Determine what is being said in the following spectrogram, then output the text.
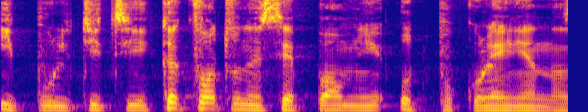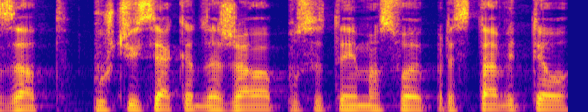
и политици, каквото не се помни от поколения назад. Почти всяка държава по света има свой представител,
